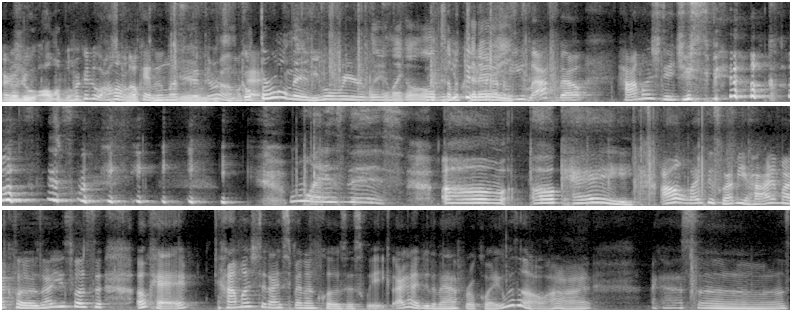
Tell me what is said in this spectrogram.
We're gonna do all of them. We're gonna do all of them. Okay, then let's yeah, go through them. Go Okay. through them then. You over here laying like, oh, you could today. you laughed about. How much did you spend on clothes this week? what is this? Um. Okay. I don't like this. I be hiding my clothes. How you supposed to? Okay. How much did I spend on clothes this week? I gotta do the math real quick. It wasn't a lot. I got some.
